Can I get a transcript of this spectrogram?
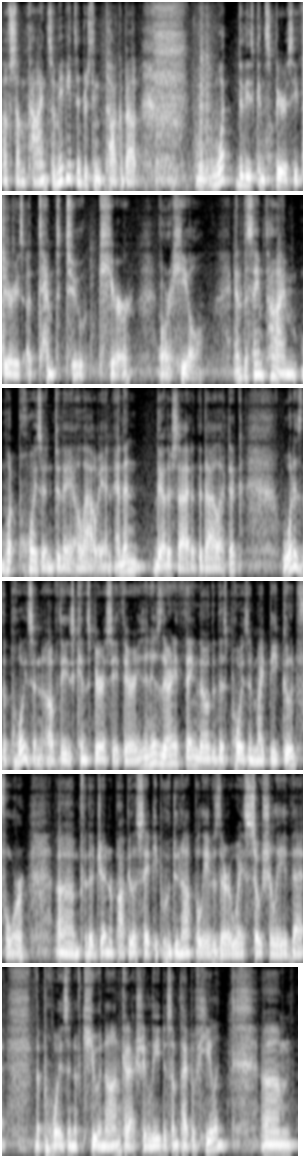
of some kind. So maybe it's interesting to talk about what do these conspiracy theories attempt to cure or heal? And at the same time, what poison do they allow in? And then the other side of the dialectic, what is the poison of these conspiracy theories? And is there anything, though, that this poison might be good for, um, for the general populace, say people who do not believe? Is there a way socially that the poison of QAnon could actually lead to some type of healing? Um,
